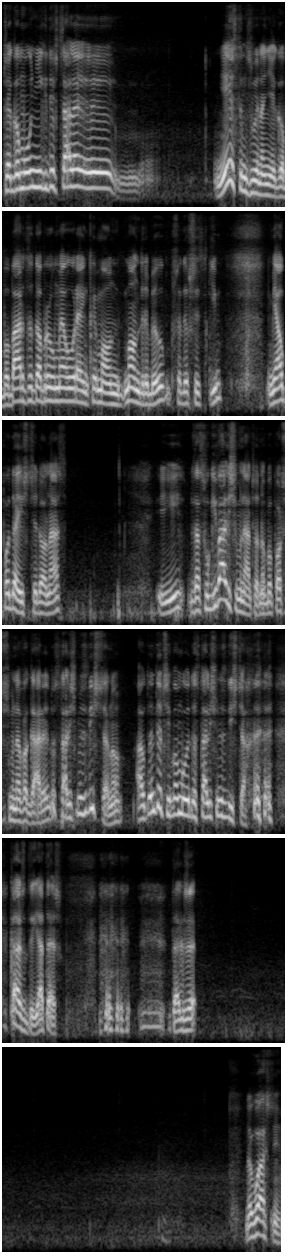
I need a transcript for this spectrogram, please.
Czego mu nigdy wcale y, nie jestem zły na niego, bo bardzo dobrą miał rękę, mąd- mądry był przede wszystkim. Miał podejście do nas i zasługiwaliśmy na to, no bo poszliśmy na wagary, dostaliśmy z liścia, no. Autentycznie wam mówię, dostaliśmy z liścia. Każdy, ja też. Także No właśnie.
